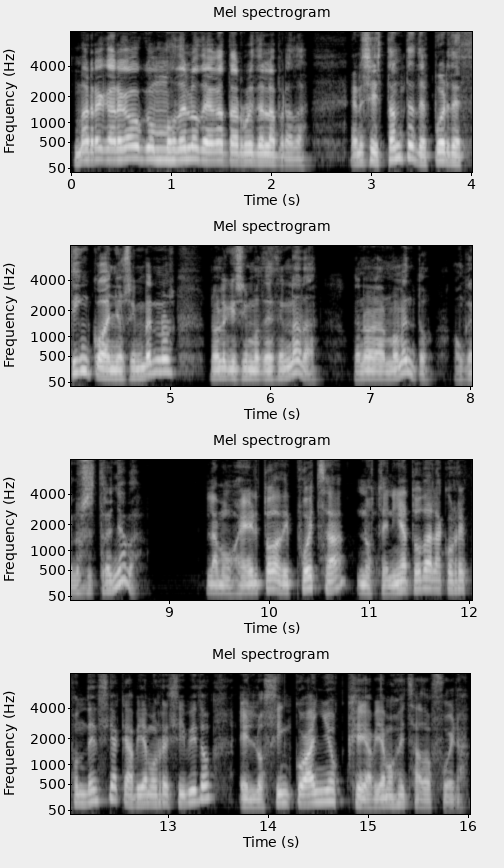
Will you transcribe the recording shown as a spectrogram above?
Más recargado que un modelo de Agatha Ruiz de la Prada. En ese instante, después de cinco años sin vernos, no le quisimos decir nada, que no era el momento, aunque nos extrañaba. La mujer, toda dispuesta, nos tenía toda la correspondencia que habíamos recibido en los cinco años que habíamos estado fuera.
